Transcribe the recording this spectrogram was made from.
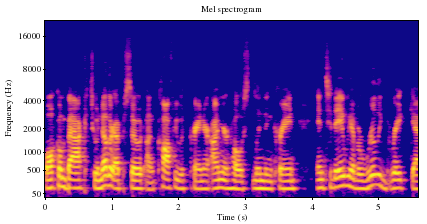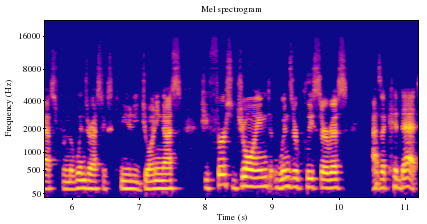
Welcome back to another episode on Coffee with Craner. I'm your host, Lyndon Crane, and today we have a really great guest from the Windsor Essex community joining us. She first joined Windsor Police Service as a cadet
